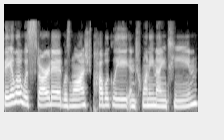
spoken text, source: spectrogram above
VELA was started, was launched publicly in 2019.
